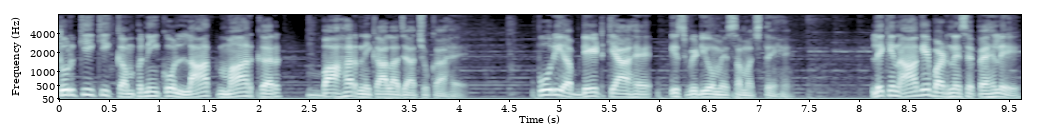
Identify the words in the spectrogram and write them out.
तुर्की की कंपनी को लात मारकर बाहर निकाला जा चुका है। पूरी अपडेट क्या है, इस वीडियो में समझते हैं। लेकिन आगे बढ़ने से पहले,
